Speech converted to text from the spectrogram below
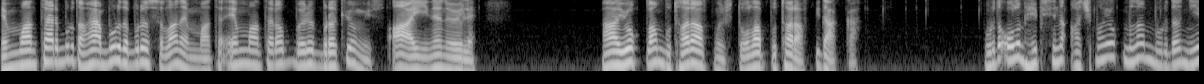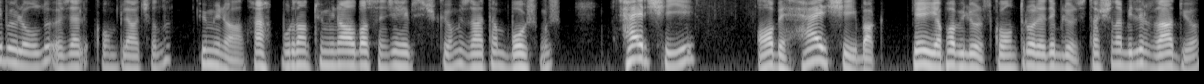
Envanter burada. Ha burada burası lan envanter. Envanter alıp böyle bırakıyor muyuz? Aynen öyle. Ha yok lan bu tarafmış. Dolap bu taraf. Bir dakika. Burada oğlum hepsini açma yok mu lan burada? Niye böyle oldu? Özel komple açıldı. Tümünü al. Heh buradan tümünü al basınca hepsi çıkıyormuş. Zaten boşmuş. Her şeyi abi her şeyi bak şey yapabiliyoruz. Kontrol edebiliyoruz. Taşınabilir radyo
